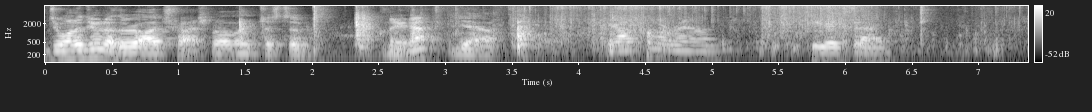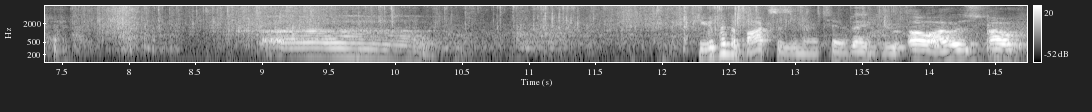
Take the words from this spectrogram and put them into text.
Do you want to do another uh, trash moment just to? Clear it up. Yeah. Here, I'll come around to your side. Uh, You can put the boxes in there too. thank you. Oh, I was. Oh,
